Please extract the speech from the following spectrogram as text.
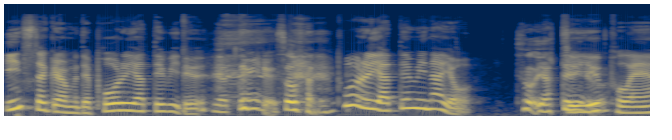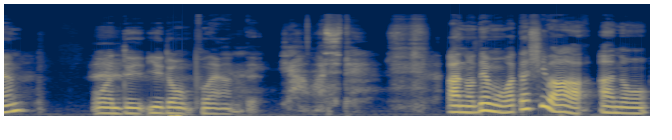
インスタグラムでポールやってみる？やってみる？そうだね。ポールやってみなよ。そう、やって Do みる you plan? or do you don't plan? いや、マジで。あの、でも私は、あの、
